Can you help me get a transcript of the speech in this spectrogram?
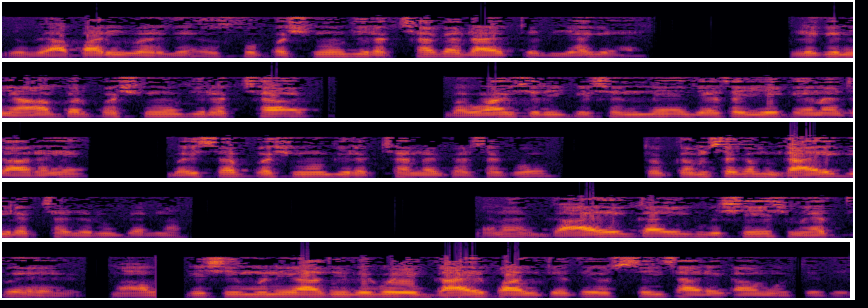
जो व्यापारी वर्ग है, उसको पशुओं की रक्षा का दायित्व तो दिया गया है। लेकिन यहाँ पर पशुओं की रक्षा, भगवान श्री कृष्ण ने जैसा ये कहना चाह रहे हैं, भाई, सब पशुओं की रक्षा न कर सको तो कम से कम गाय की रक्षा ज़रूर करना। है ना? गाय का एक विशेष महत्व है। ऋषि मुनि आदि देखो, एक गाय पालते थे, उससे ही सारे काम होते थे।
